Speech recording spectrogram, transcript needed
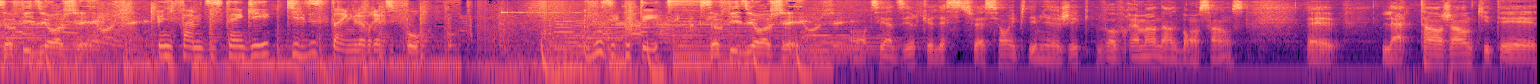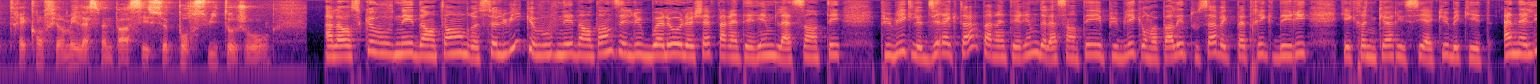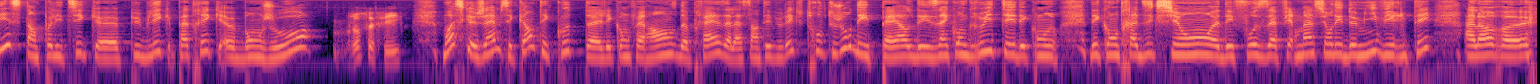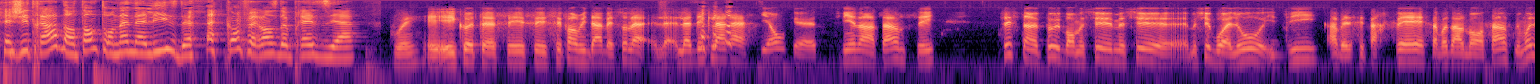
Sophie Durocher. Une femme distinguée qui distingue le vrai du faux. Vous écoutez Sophie Durocher. On tient à dire que la situation épidémiologique va vraiment dans le bon sens. Euh, la tangente qui était très confirmée la semaine passée se poursuit toujours. Alors, ce que vous venez d'entendre, celui que vous venez d'entendre, c'est Luc Boileau, le chef par intérim de la santé publique, le directeur par intérim de la santé publique. On va parler de tout ça avec Patrick Derry, qui est chroniqueur ici à Cube et qui est analyste en politique euh, publique. Patrick, euh, bonjour. Bonjour Sophie. Moi, ce que j'aime, c'est quand tu écoutes euh, les conférences de presse à la santé publique, tu trouves toujours des perles, des incongruités, des, des contradictions, euh, des fausses affirmations, des demi-vérités. Alors, euh, j'ai très hâte d'entendre ton analyse de la conférence de presse d'hier. Oui, et, écoute, c'est formidable. Sur la, la déclaration que tu viens d'entendre, c'est c'est un peu, bon, monsieur, monsieur, monsieur Boileau, il dit, ah ben c'est parfait, ça va dans le bon sens. Mais moi,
